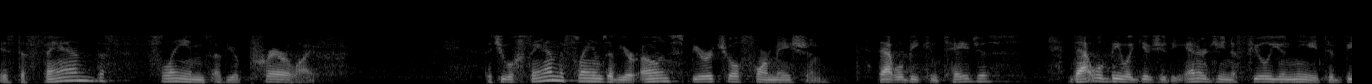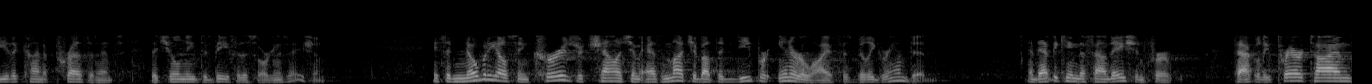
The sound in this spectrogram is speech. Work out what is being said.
is to fan the flames of your prayer life. That you will fan the flames of your own spiritual formation. That will be contagious. That will be what gives you the energy and the fuel you need to be the kind of president that you'll need to be for this organization. He said nobody else encouraged or challenged him as much about the deeper inner life as Billy Graham did. And that became the foundation for faculty prayer times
